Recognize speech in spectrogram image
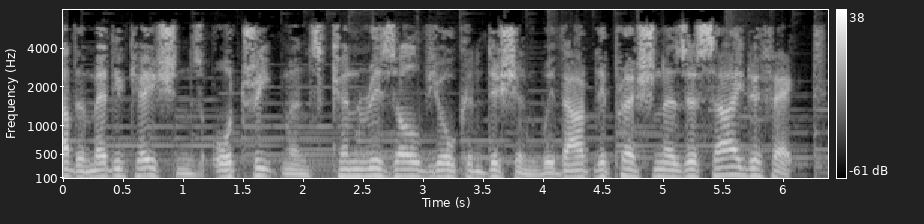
other medications or treatments can resolve your condition without depression as a side effect.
